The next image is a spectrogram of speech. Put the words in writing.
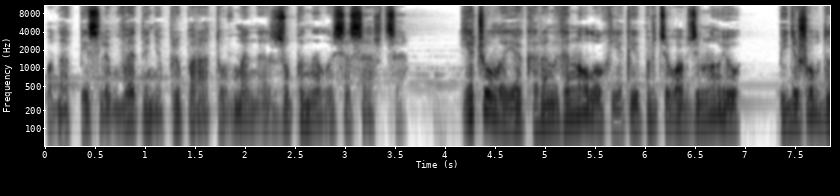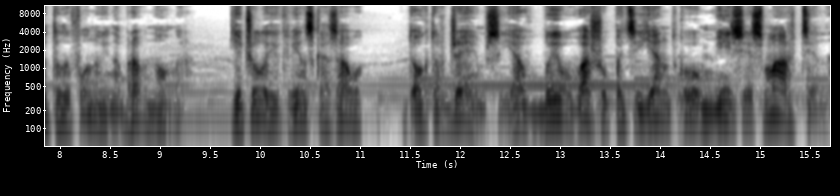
Однак після введення препарату в мене зупинилося серце. Я чула, як рентгенолог, який працював зі мною, підійшов до телефону і набрав номер. Я чула, як він сказав: Доктор Джеймс, я вбив вашу пацієнтку місіс Мартін.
